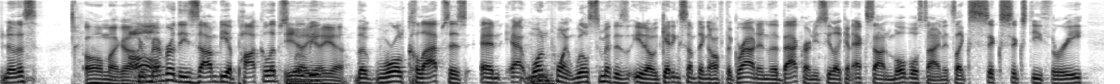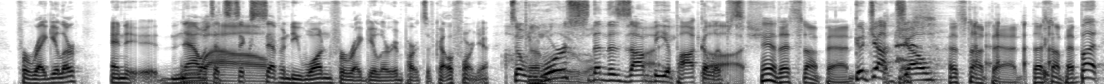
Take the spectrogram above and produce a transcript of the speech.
You know this? Oh my god! You Remember the zombie apocalypse Yeah, movie? yeah, yeah. The world collapses, and at one point, Will Smith is you know getting something off the ground, and in the background, you see like an Exxon Mobil sign. It's like six sixty three for regular, and it- now it's at six seventy one for regular in parts of California. So worse than the zombie apocalypse. Gosh. Yeah, that's not bad. Good job, Joe. That's not bad. That's not bad. But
